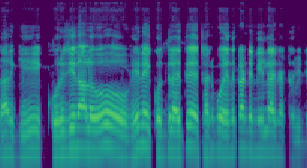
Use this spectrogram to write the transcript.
దానికి కొరిజినాలు వేనాయి కొద్దిలో అయితే చనిపో ఎందుకంటే నీళ్ళు అయినట్టు బిడ్డ.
